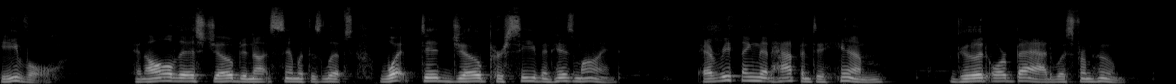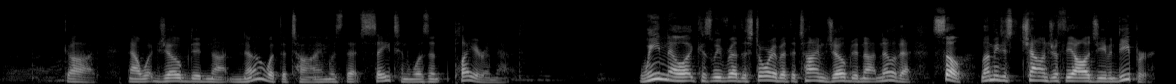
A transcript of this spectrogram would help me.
evil? And all this, Job did not sin with his lips. What did Job perceive in his mind? Everything that happened to him, good or bad, was from whom? God. Now, what Job did not know at the time was that Satan was a player in that. We know it because we've read the story, but at the time, Job did not know that. So, let me just challenge your theology even deeper.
